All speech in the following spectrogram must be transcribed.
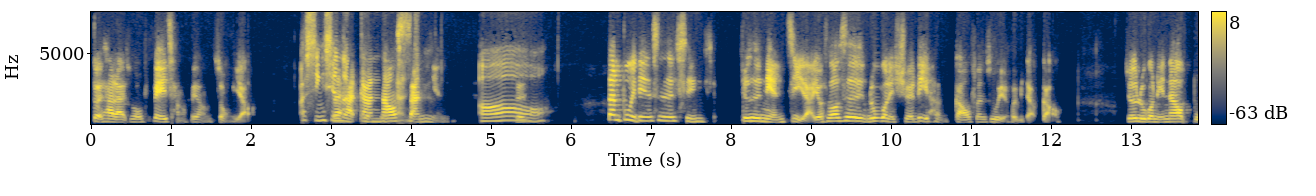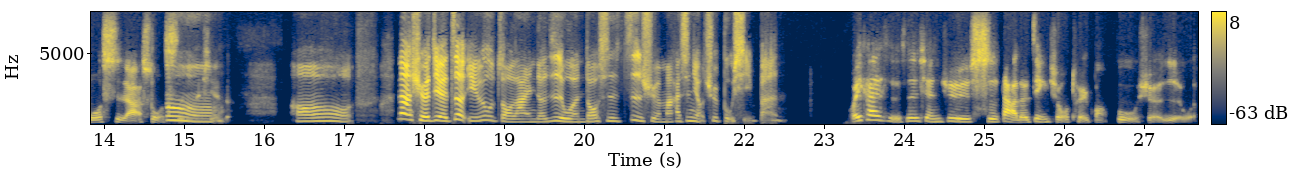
对他来说非常非常重要，啊，新鲜的所以他然后三年，哦，但不一定是新，就是年纪啊，有时候是如果你学历很高，分数也会比较高。就是如果你那要博士啊、硕士那些嗯的，哦，那学姐这一路走来，你的日文都是自学吗？还是你有去补习班？我一开始是先去师大的进修推广部学日文，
